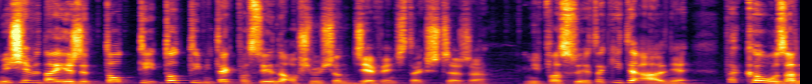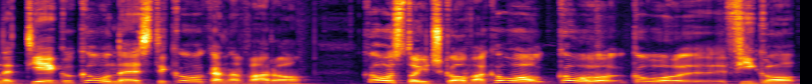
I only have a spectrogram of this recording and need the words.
Mi się wydaje, że Totti, Totti mi tak pasuje na 89, tak szczerze. Mi pasuje tak idealnie. Tak koło Zanettiego, koło Nesty, koło Cannavaro, koło Stoiczkowa, koło, koło, koło e, Figo.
